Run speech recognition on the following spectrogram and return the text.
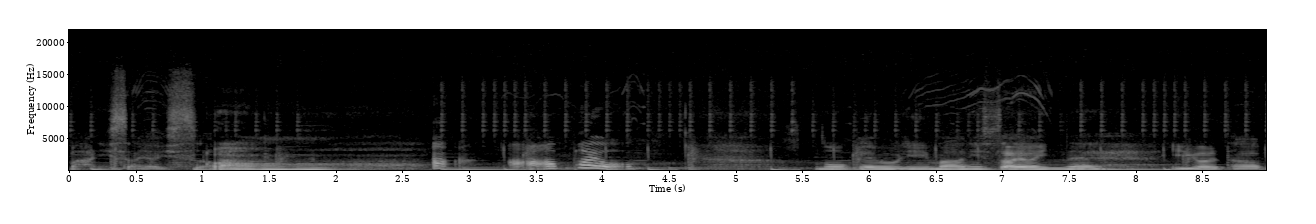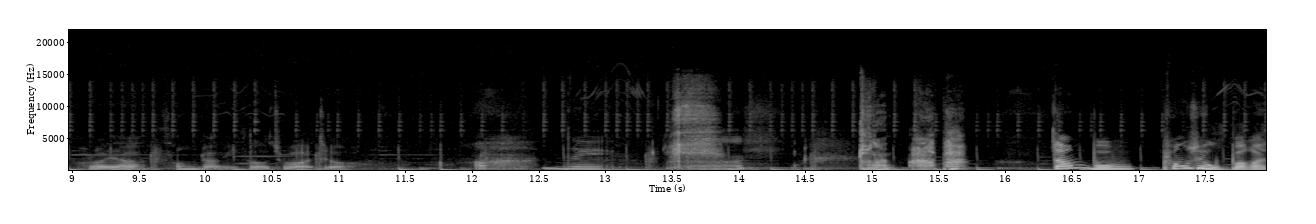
많이 쌓여 있어. 아. 아, 아파요. 노폐물이 많이 쌓여 있네. 이걸 다 풀어야 성감이 더 좋아져. 네. 누나 안 아파? 난 뭐 평소에 오빠가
